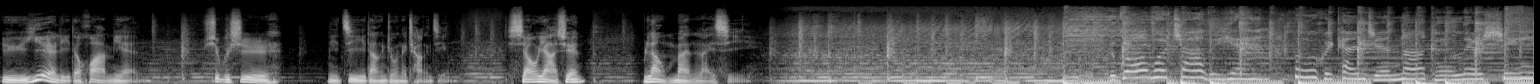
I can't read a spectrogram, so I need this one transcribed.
雨夜里的画面，是不是？你记忆当中的场景，萧亚轩，浪漫来袭。如果我眨了眼，不会看见那颗流星。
